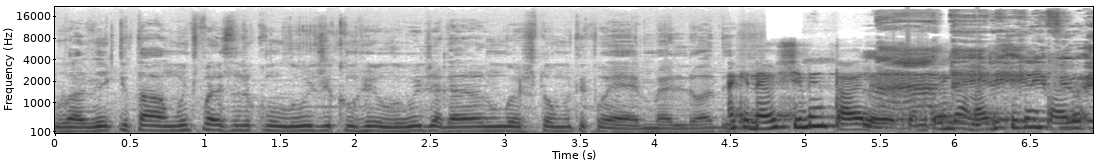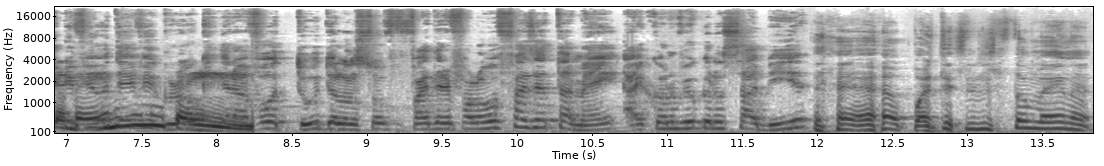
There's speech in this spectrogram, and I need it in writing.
Vai ver que tava muito parecido com o Lude e com o Reload, a galera não gostou muito e foi, é, melhor É que nem o Steven Tyler. Se eu não tô enganado, ele, o Steven ele Tyler viu, ele também. viu o não Grohl que gravou tudo, lançou o Fighter, ele falou, vou fazer também. Aí quando viu que eu não sabia, É, pode ter sido isso também, né?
